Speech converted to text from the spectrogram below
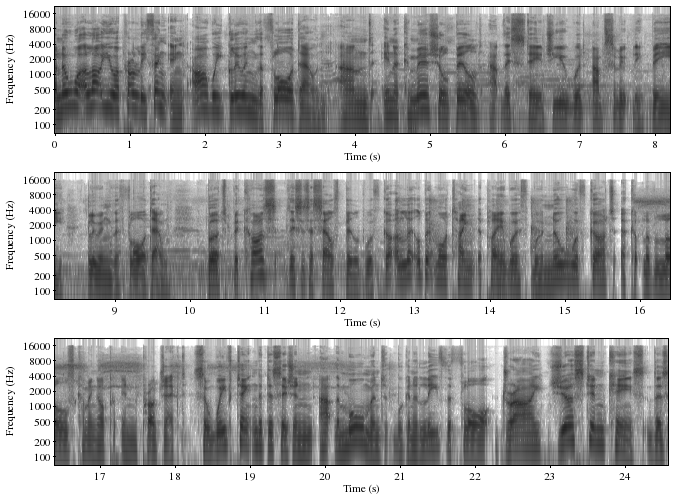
I know what a lot of you are probably thinking. Are we gluing the floor down? And in a commercial build at this stage, you would absolutely be gluing the floor down. But because this is a self-build, we've got a little bit more time to play with. We know we've got a couple of lulls coming up in the project. So we've taken the decision, at the moment, we're going to leave the floor dry, just in case there's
